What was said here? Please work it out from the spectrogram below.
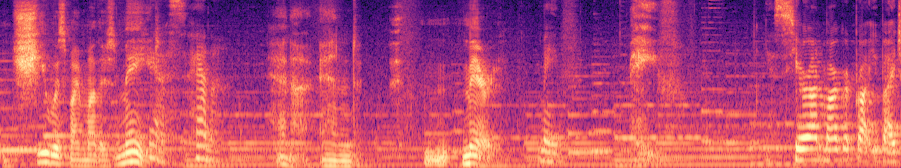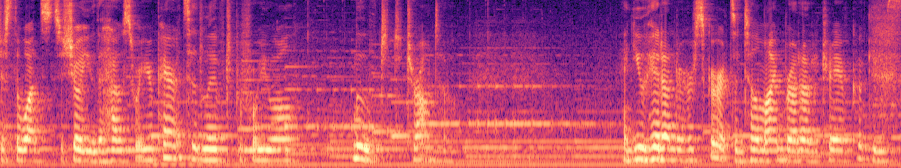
and She was my mother's maid. Yes, Hannah. Hannah and Mary. Maeve. Maeve. Yes, your Aunt Margaret brought you by just the once to show you the house where your parents had lived before you all moved to Toronto. And you hid under her skirts until mine brought out a tray of cookies.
